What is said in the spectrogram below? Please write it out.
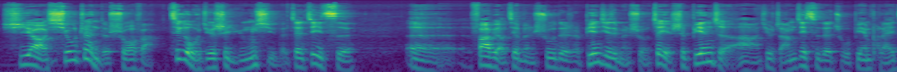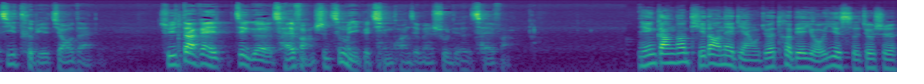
需要修正的说法，这个我觉得是允许的。在这次，呃，发表这本书的时候，编辑这本书，这也是编者啊，就咱们这次的主编普莱基特别交代。所以大概这个采访是这么一个情况。这本书里的采访，您刚刚提到那点，我觉得特别有意思，就是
